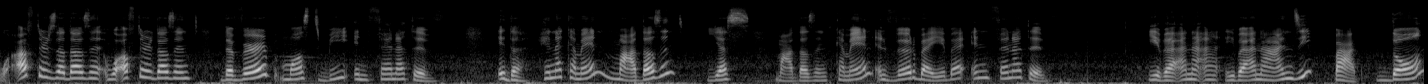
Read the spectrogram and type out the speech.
و after the doesn't و after doesn't the verb must be infinitive إيه ده هنا كمان مع doesn't yes مع doesn't كمان الفيرب هيبقى infinitive يبقى أنا يبقى أنا عندي بعد don't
